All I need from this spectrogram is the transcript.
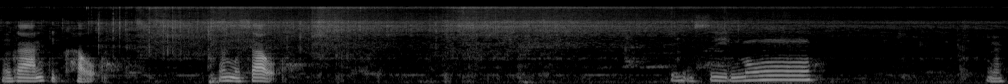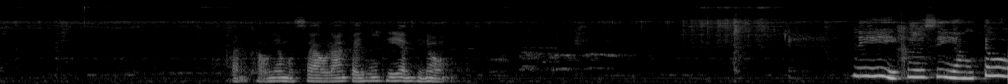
ในร้านกินเขาน้ำหมูเศร้าปิ่งสินหมูนะปั่นเขาเนี่ยาหมูเศร้าร้านไปหุ้งเทียนพี่น้องนี่คือเสียงตัว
